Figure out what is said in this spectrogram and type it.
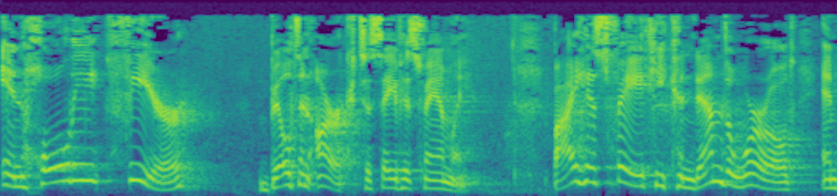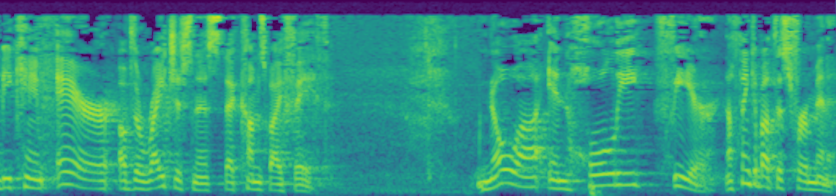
in holy fear built an ark to save his family. By his faith he condemned the world and became heir of the righteousness that comes by faith." Noah in holy fear. Now think about this for a minute.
